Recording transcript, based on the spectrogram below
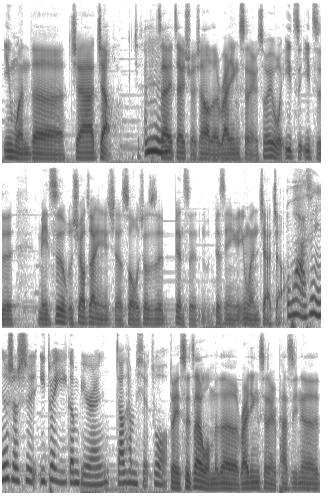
英文的家教。在在学校的 writing center，所以我一直一直每次我需要赚点钱的时候，我就是变成变成一个英文家教。哇，所以你那时候是一对一跟别人教他们写作？对，是在我们的 writing center Pasadena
